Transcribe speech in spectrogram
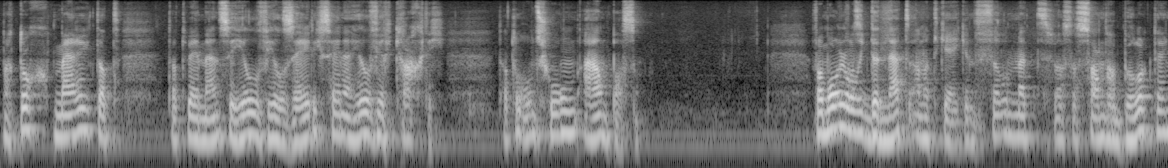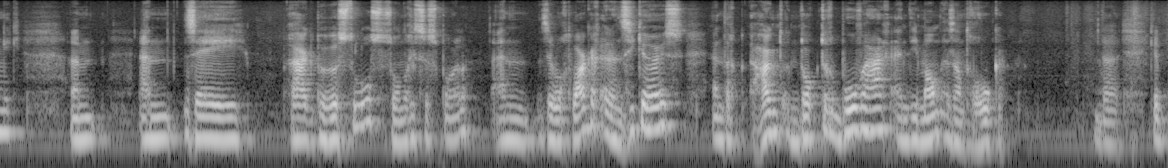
Maar toch merk dat, dat wij mensen heel veelzijdig zijn en heel veerkrachtig. Dat we ons gewoon aanpassen. Vanmorgen was ik de net aan het kijken, een film met was dat Sandra Bullock, denk ik. Um, en zij raakt bewusteloos, zonder iets te spoilen. En ze wordt wakker in een ziekenhuis en er hangt een dokter boven haar en die man is aan het roken. Ik heb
